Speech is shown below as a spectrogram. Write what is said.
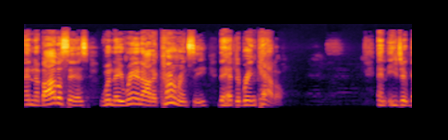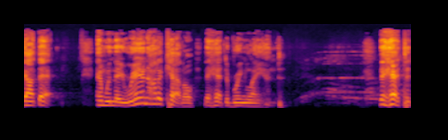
And the Bible says when they ran out of currency, they had to bring cattle. And Egypt got that. And when they ran out of cattle, they had to bring land. They had to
